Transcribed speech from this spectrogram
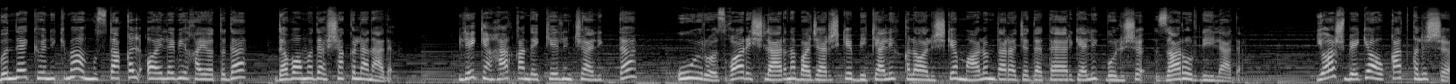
Bunday ko'nikma mustaqil oilaviy hayotida davomida shakllanadi. Lekin har qanday kelinchalikda uy ro'zg'or ishlarini bajarishga bekalik qila olishga ma'lum darajada tayyorgarlik bo'lishi zarur deyiladi. Yosh beka ovqat qilishi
